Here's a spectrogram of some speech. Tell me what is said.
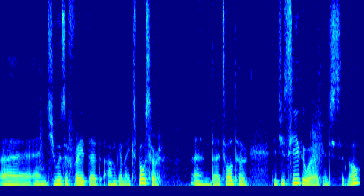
uh, and she was afraid that I'm gonna expose her. And I told her, did you see the work? And she said, no.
